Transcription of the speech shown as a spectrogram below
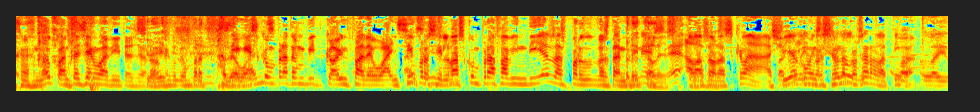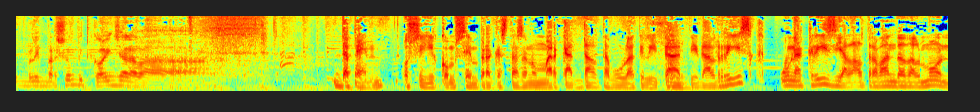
No? Quanta gent ho ha dit, això, Si no? hagués comprat fa si 10 hagués anys. comprat un bitcoin fa 10 anys, sí, Ah, però sí, si sí. el vas comprar fa 20 dies has perdut bastants diners, eh? Aleshores, clar, això perquè ja comença a ser una cosa relativa. La, la, la inversió en bitcoins ara va... Depèn. O sigui, com sempre que estàs en un mercat d'alta volatilitat i d'alt risc, una crisi a l'altra banda del món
